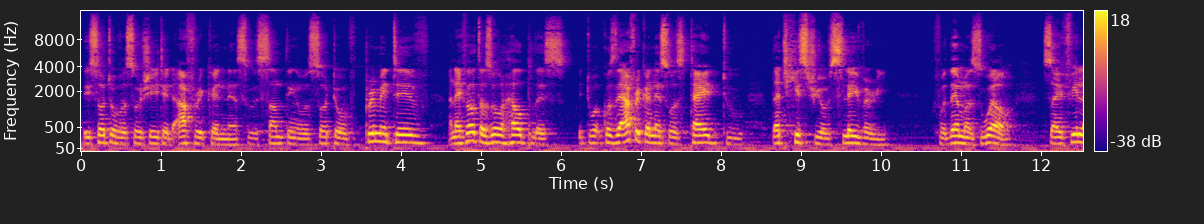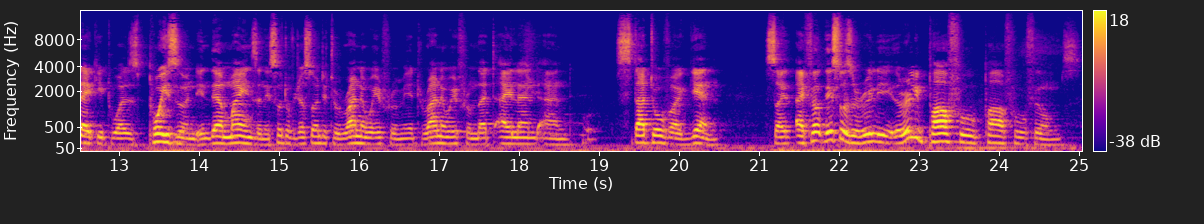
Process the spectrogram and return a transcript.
they sort of associated Africanness with something that was sort of primitive, and I felt as well helpless. It because the Africanness was tied to that history of slavery for them as well. So I feel like it was poisoned in their minds, and they sort of just wanted to run away from it, run away from that island, and start over again. So I, I felt this was a really, really powerful, powerful films.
